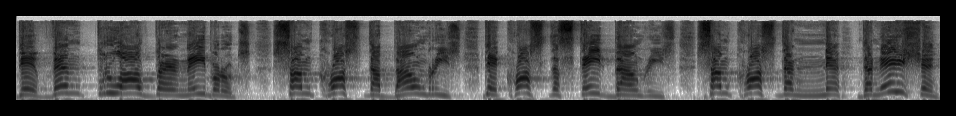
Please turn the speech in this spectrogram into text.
They went throughout their neighborhoods. Some crossed the boundaries, they crossed the state boundaries, some crossed the, na- the nation,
